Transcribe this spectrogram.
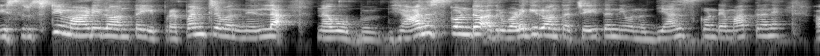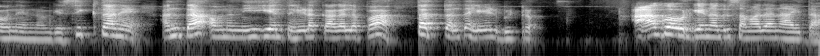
ಈ ಸೃಷ್ಟಿ ಮಾಡಿರೋ ಅಂಥ ಈ ಪ್ರಪಂಚವನ್ನೆಲ್ಲ ನಾವು ಧ್ಯಾನಿಸ್ಕೊಂಡು ಅದ್ರ ಒಳಗಿರೋ ಅಂಥ ಚೈತನ್ಯವನ್ನು ಧ್ಯಾನಿಸ್ಕೊಂಡೆ ಮಾತ್ರನೇ ಅವನೇ ನಮಗೆ ಸಿಗ್ತಾನೆ ಅಂತ ಅವನನ್ನು ಹೀಗೆ ಅಂತ ಹೇಳಕ್ಕಾಗಲ್ಲಪ್ಪ, ತತ್ ಅಂತ ಹೇಳಿಬಿಟ್ರು. ಆಗು ಅವ್ರಿಗೇನಾದ್ರೂ ಸಮಾಧಾನ ಆಯ್ತಾ?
